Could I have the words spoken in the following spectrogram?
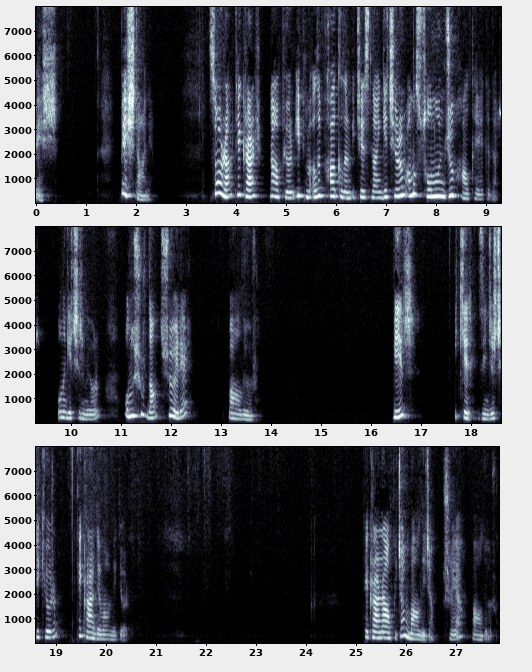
5 5 tane. Sonra tekrar ne yapıyorum? İpimi alıp halkaların içerisinden geçiriyorum ama sonuncu halkaya kadar. Onu geçirmiyorum. Onu şuradan şöyle bağlıyorum. Bir, iki zincir çekiyorum. Tekrar devam ediyorum. Tekrar ne yapacağım? Bağlayacağım. Şuraya bağlıyorum.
